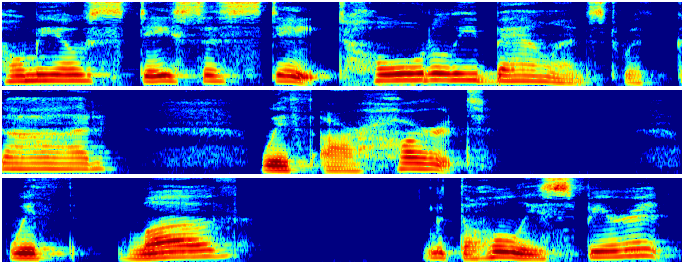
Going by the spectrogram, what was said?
homeostasis state, totally balanced with God, with our heart, with love, with the Holy Spirit,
